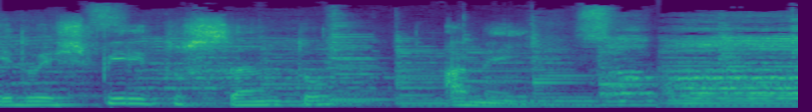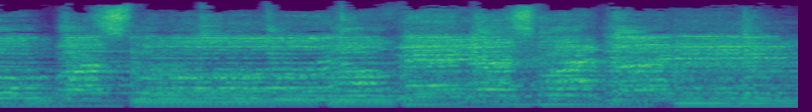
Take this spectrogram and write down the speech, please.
e do Espírito Santo. Amém. Sou bom pastor, ovelhas guardarei,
